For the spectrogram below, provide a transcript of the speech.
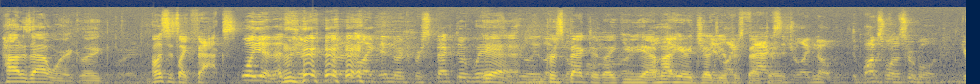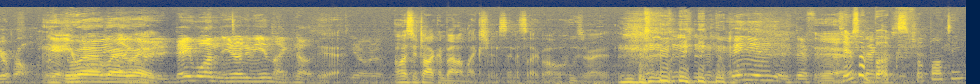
How does that work? Like, unless it's like facts. Well, yeah, that's different. but, like in the perspective way. Yeah, it's really, like, perspective, no like, you- right. yeah, I'm But, not like, here to judge in, your like, perspective. Facts that you're like, no, the Bucks won the Super Bowl. You're wrong. Yeah, you're Right, You know what I right, mean? Like, right. dude, They won. You know what I mean? Like, no. Yeah. You know what I mean? Unless you're talking about elections, then it's like, oh, who's right? Opinions is different. Yeah. There's a Bucks football team.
